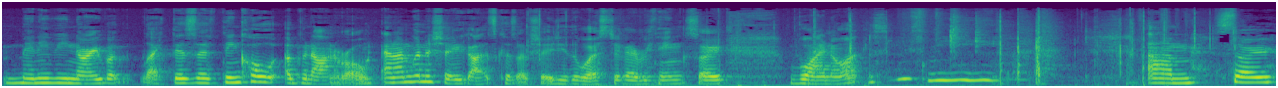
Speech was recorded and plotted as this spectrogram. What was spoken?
many of you know, but like there's a thing called a banana roll and I'm going to show you guys because I've showed you the worst of everything. So why not? Excuse me. Um, so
